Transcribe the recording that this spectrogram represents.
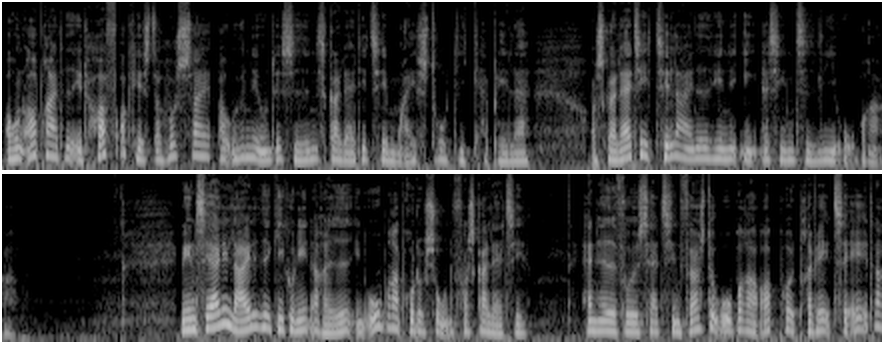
og hun oprettede et hoforkester hos sig og udnævnte siden Scarlatti til Maestro di Capella, og Scarlatti tilegnede hende en af sine tidlige operaer. Ved en særlig lejlighed gik hun ind og redde en operaproduktion for Scarlatti. Han havde fået sat sin første opera op på et privat teater,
